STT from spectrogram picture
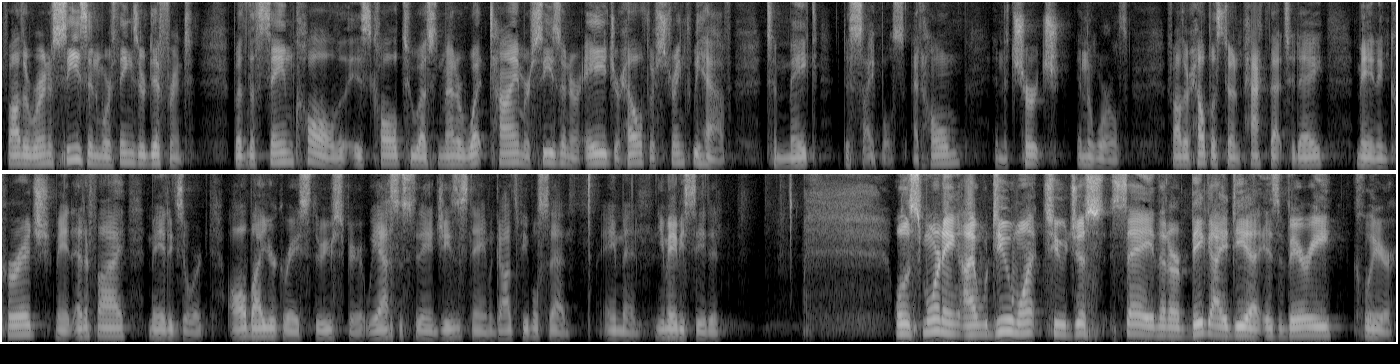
Father, we're in a season where things are different, but the same call is called to us no matter what time or season or age or health or strength we have to make disciples at home, in the church, in the world. Father, help us to unpack that today. May it encourage, may it edify, may it exhort, all by your grace through your Spirit. We ask this today in Jesus' name. And God's people said, Amen. You may be seated. Well, this morning, I do want to just say that our big idea is very clear.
